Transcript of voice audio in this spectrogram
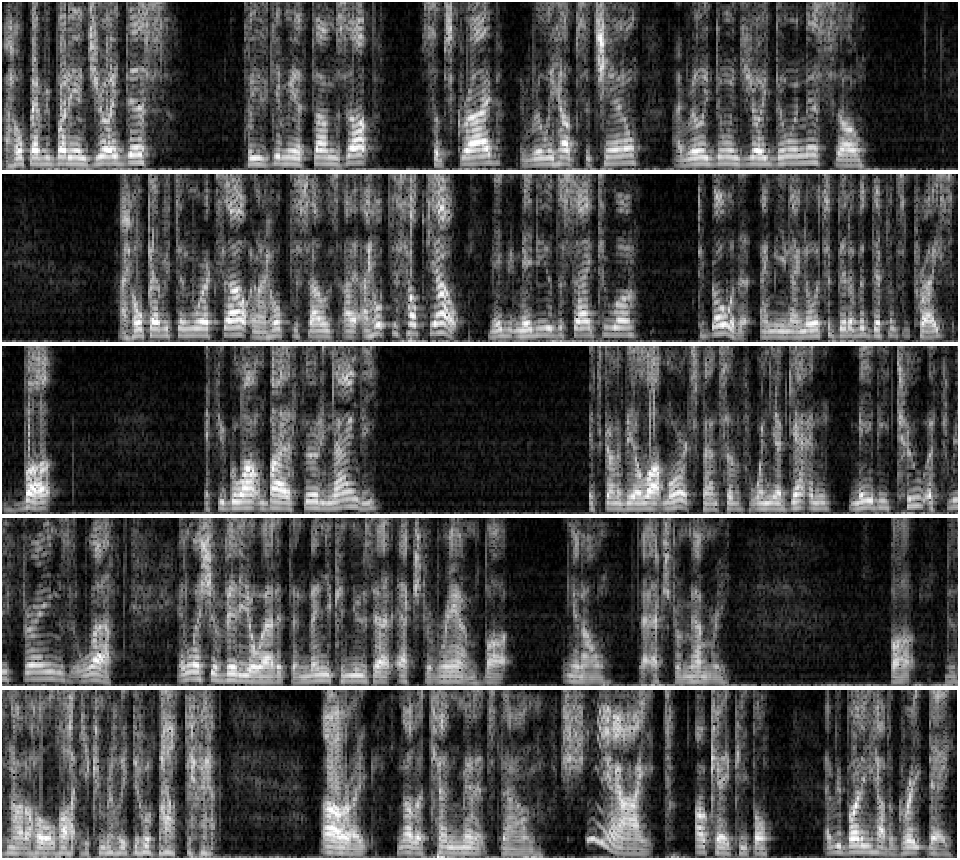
I hope everybody enjoyed this. Please give me a thumbs up subscribe. It really helps the channel. I really do enjoy doing this, so I hope everything works out, and I hope this I was I, I hope this helped you out. Maybe maybe you'll decide to uh, to go with it. I mean, I know it's a bit of a difference in price, but if you go out and buy a 3090, it's going to be a lot more expensive when you're getting maybe two or three frames left. Unless you're video editing, then you can use that extra RAM, but you know, the extra memory. But there's not a whole lot you can really do about that. All right, another 10 minutes down. Shite. Okay, people. Everybody have a great day.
